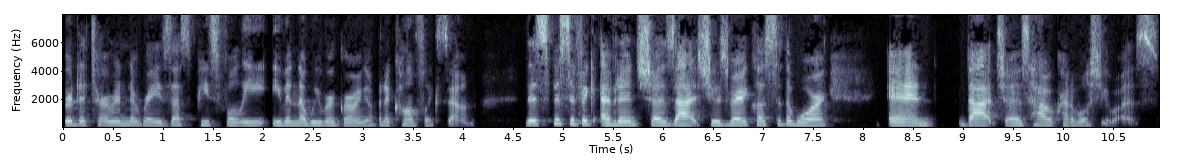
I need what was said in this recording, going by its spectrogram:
were determined to raise us peacefully, even though we were growing up in a conflict zone. This specific evidence shows that she was very close to the war, and that shows how credible she was.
